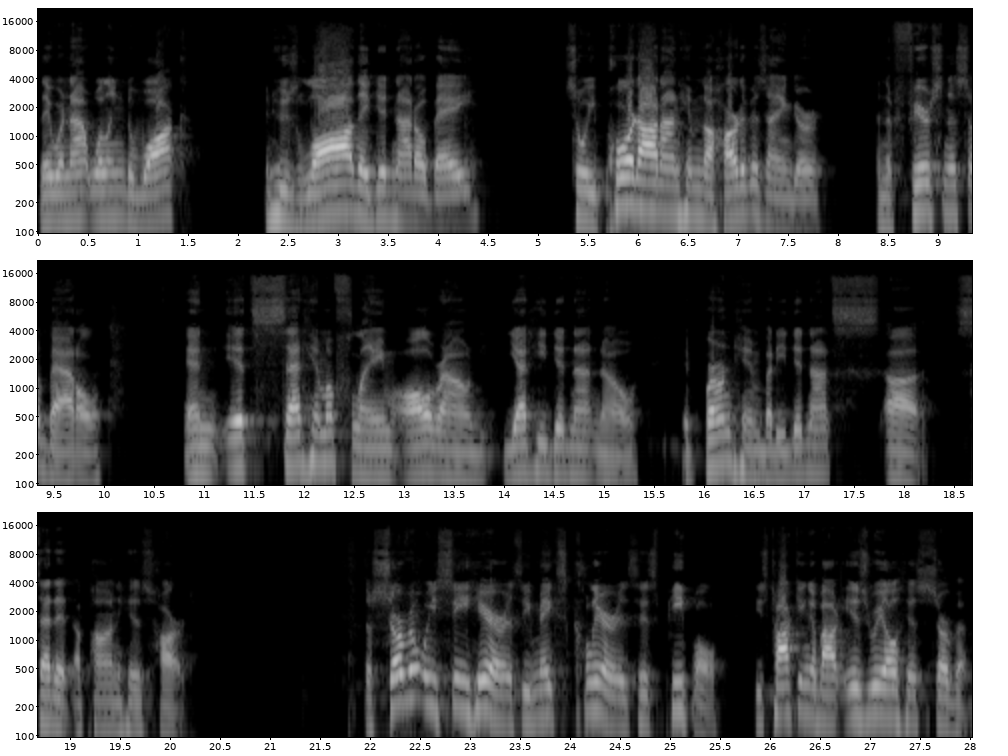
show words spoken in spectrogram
they were not willing to walk, in whose law they did not obey? So he poured out on him the heart of his anger and the fierceness of battle, and it set him aflame all around, yet he did not know. It burned him, but he did not uh, set it upon his heart. The servant we see here, as he makes clear, is his people. He's talking about Israel, his servant.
